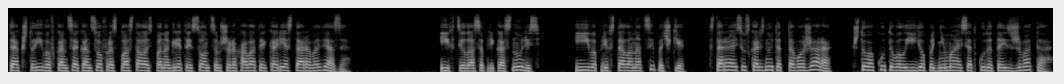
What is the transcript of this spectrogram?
Так что Ива в конце концов распласталась по нагретой солнцем шероховатой коре старого вяза. Их тела соприкоснулись, и Ива привстала на цыпочки, стараясь ускользнуть от того жара, что окутывал ее, поднимаясь откуда-то из живота.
